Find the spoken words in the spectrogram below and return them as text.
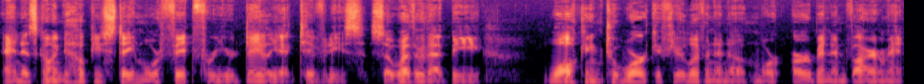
and it's going to help you stay more fit for your daily activities. So, whether that be walking to work if you're living in a more urban environment,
